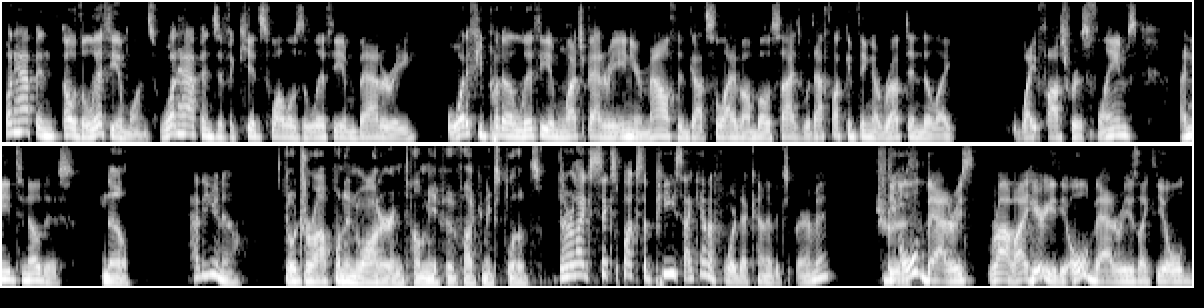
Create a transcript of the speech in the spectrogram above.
What happened? Oh, the lithium ones. What happens if a kid swallows a lithium battery? What if you put a lithium watch battery in your mouth and got saliva on both sides? Would that fucking thing erupt into like white phosphorus flames? I need to know this. no. How do you know? Go drop one in water and tell me if it fucking explodes. They're like six bucks a piece. I can't afford that kind of experiment. Truth. The old batteries, Rob, I hear you. The old batteries, like the old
